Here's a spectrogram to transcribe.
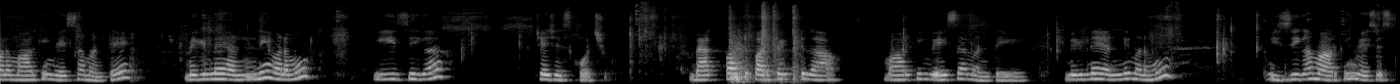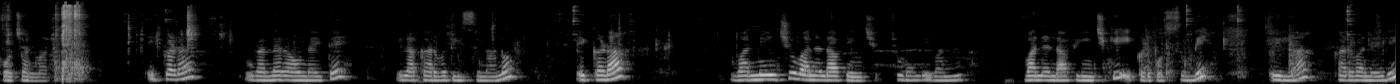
మనం మార్కింగ్ వేసామంటే మిగిలినవన్నీ మనము ఈజీగా చేసేసుకోవచ్చు. బ్యాక్ పార్ట్ పర్ఫెక్ట్గా మార్కింగ్ వేసామంటే మిగిలినవన్నీ మనము ఈజీగా మార్కింగ్ వేసేసుకోవచ్చు అనమాట ఇక్కడ గల్ల రౌండ్ అయితే ఇలా కర్వ్ తీస్తున్నాను. ఇక్కడ one inch one and half inch. చూడండి వన్ వన్ అండ్ హాఫ్ ఇంచ్కి ఇక్కడికి వస్తుంది ఇలా కర్వ్ అనేది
